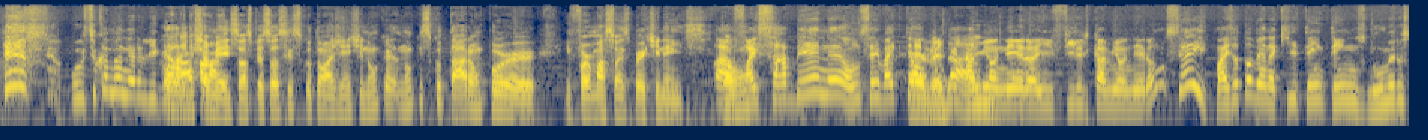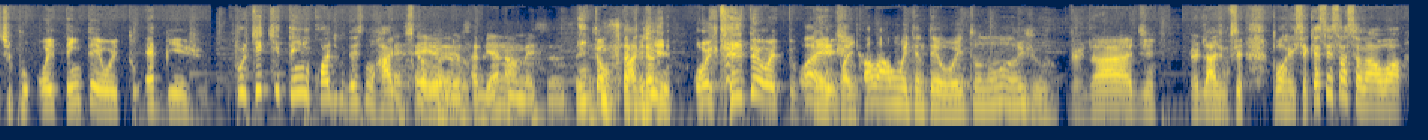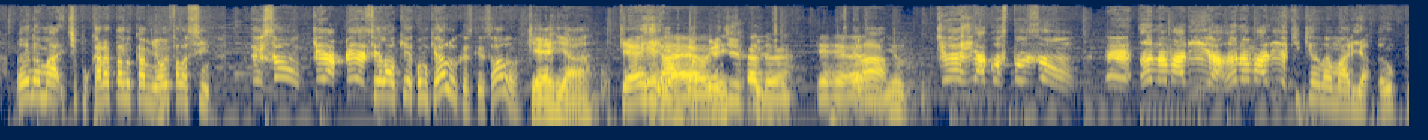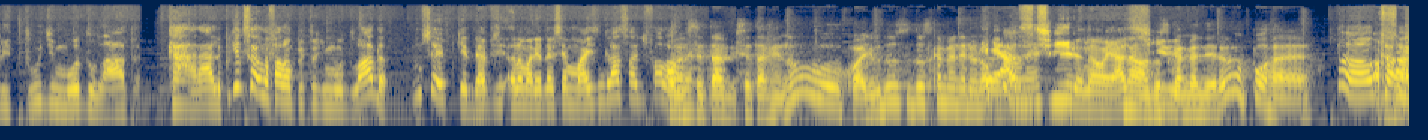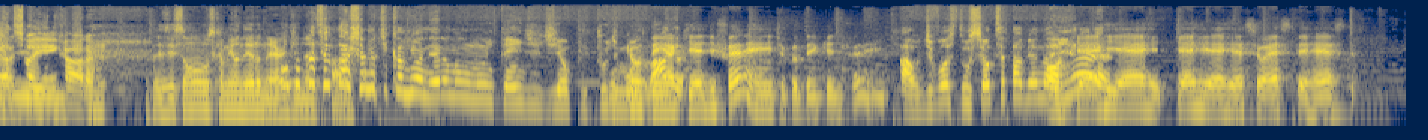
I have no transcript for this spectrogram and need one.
o, se o caminhoneiro liga o rádio e Relaxa, fala, Mason. As pessoas que escutam a gente nunca, nunca escutaram por informações pertinentes. Ah, Então, vai saber, né? Eu não sei, vai que tem É alguém que é caminhoneiro aí, filho de caminhoneiro, eu não sei. Mas eu tô vendo aqui, tem, tem uns números, tipo, 88 é beijo. Por que que tem um código desse no rádio dos aí eu não caminhoneiros? sabia não, mas... Então, não tá sabia. aqui, 88, Ué, beijo. pode falar um 88 num anjo. Verdade, verdade. não precisa- Porra, isso aqui é sensacional, ó. Ana Maria, tipo, o cara tá no caminhão e fala assim, atenção, QAP, sei lá o que, como que é, Lucas, que eles falam? QRA. QRA, QRA é o QAP de... QRA sei lá. é. QRA gostosão. É, Ana Maria, Ana Maria. O que, que é Ana Maria? Amplitude modulada. caralho, por que que você não fala amplitude modulada? Não sei, porque deve, Ana Maria deve ser mais engraçado de falar, Porra, né? você tá, você tá vendo o código dos, dos caminhoneiros É europeus, as né? gírias, não, é as Não, dos gírias. caminhoneiros, porra. Não, Tá cara. isso aí, hein, cara. Esses são os caminhoneiros nerd, Como né? você tá achando que caminhoneiro não, não entende de amplitude O que eu modulada? tenho aqui é diferente, o que eu tenho aqui é diferente. Ah, o de você, o seu que você tá vendo Ó, aí é... QRR, QRR SOS terrestre.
